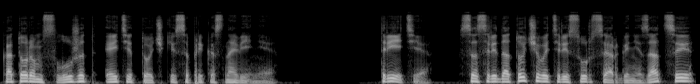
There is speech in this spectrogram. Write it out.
которым служат эти точки соприкосновения. Третье. Сосредотачивать ресурсы организации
